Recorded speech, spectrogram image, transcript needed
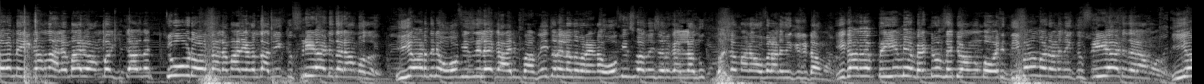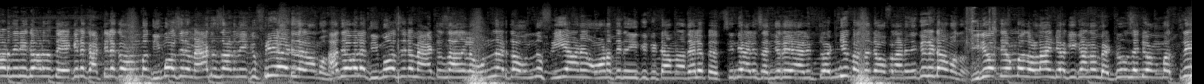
ഡോറിന്റെ ഈ കാണുന്ന അലമാര കാണുന്ന ടൂ ഡോർ അലമാരയാണ് നിങ്ങൾക്ക് ഫ്രീ ആയിട്ട് തരാൻ പോകുന്നത്. ഈ ഓണത്തിന് ഓഫീസിലെ കാര്യം ഫർണിച്ചർ ഇല്ലെന്ന് പറയുന്നത് ഓഫീസ് ഫർണിച്ചർക്ക് എല്ലാം മുപ്പത് ശതമാനം ഓഫറാണ് നിങ്ങൾക്ക് കിട്ടാൻ പോകുന്നത്. ഈ കാണുന്ന പ്രീമിയം ബെഡ്റൂം സെറ്റ് വാങ്ങുമ്പോൾ ഒരു ദിവാൻ കോഡാണ് നിങ്ങൾക്ക് ഫ്രീ ആയിട്ട് തരാൻ പോകുന്നത്. ഈ ഓണത്തിന് കാണുന്ന തേക്കിന്റെ കട്ടിലൊക്കെ വാങ്ങുമ്പോൾ ദിമോസിന്റെ മാട്രസ് ആണ് നിങ്ങൾക്ക് ഫ്രീ ആയിട്ട് തരാൻ പോകുന്നത്. അതേപോലെ ദിമോസിന്റെ മാട്രസ് ആണെങ്കിൽ ഒന്നെടുത്താൽ ഒന്ന് ഫ്രീ ആണ് ഓണത്തിന് നിങ്ങൾക്ക് കിട്ടാൻ പോകുന്നത്. അതേപോലെ പെപ്സിന്റെ ആയാലും സെഞ്ചുറി ആയാലും ട്വന്റി പെർസെന്റ് ഓഫറാണ് നിങ്ങൾക്ക് കിട്ടാൻ പോകുന്നത്. ഇരുപത്തി ഒമ്പത് തൊള്ളായിരം രൂപയ്ക്ക് കാണുന്ന ബെഡ്റൂം സെറ്റ് വാങ്ങുമ്പോൾ ത്രീ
